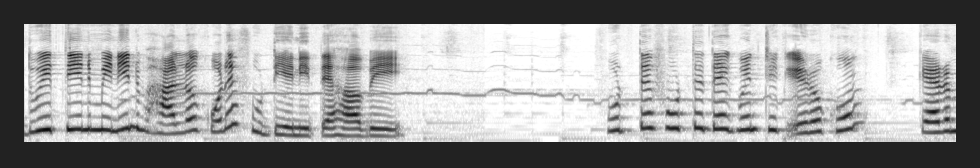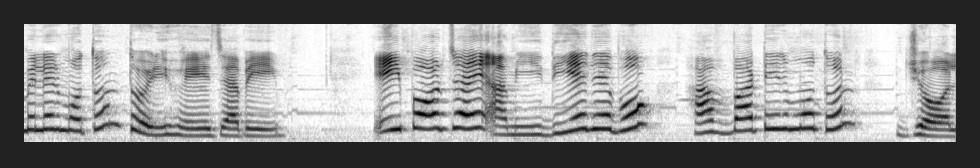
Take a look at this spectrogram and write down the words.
দুই তিন মিনিট ভালো করে ফুটিয়ে নিতে হবে। ফুটতে ফুটতে দেখবেন ঠিক এরকম ক্যারামেলের মতন তৈরি হয়ে যাবে। এই পর্যায়ে আমি দিয়ে দেব হাফ বাটির মতন জল।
